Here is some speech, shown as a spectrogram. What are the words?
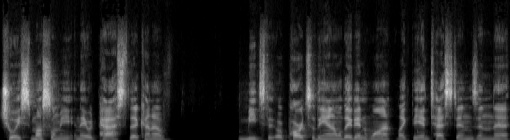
choice muscle meat and they would pass the kind of meats that, or parts of the animal they didn't want, like the intestines and the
